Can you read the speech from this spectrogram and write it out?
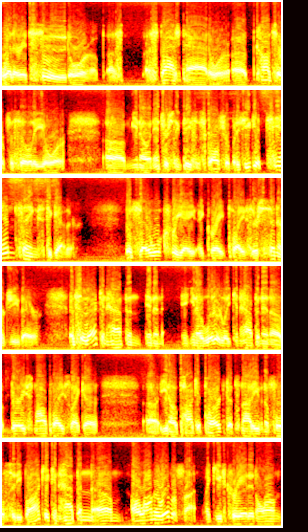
whether it's food or a, a a splash pad or a concert facility or, um, you know, an interesting piece of sculpture. But if you get 10 things together, that they will create a great place. There's synergy there. And so that can happen in an, you know, literally can happen in a very small place like a, uh, you know, a pocket park that's not even a full city block. It can happen um, along a riverfront like you've created along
